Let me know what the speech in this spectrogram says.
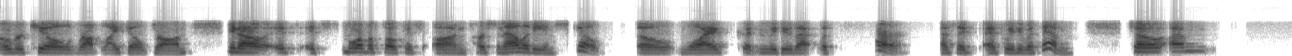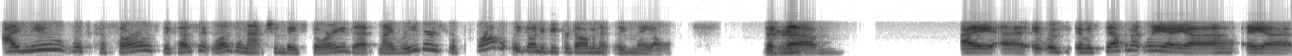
overkill Rob Liefeld drawn. You know, it's it's more of a focus on personality and skill. So why couldn't we do that with her as they as we do with him? So um, I knew with Katharos, because it was an action based story, that my readers were probably going to be predominantly male. But Mhm. um I uh it was it was definitely a uh a uh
